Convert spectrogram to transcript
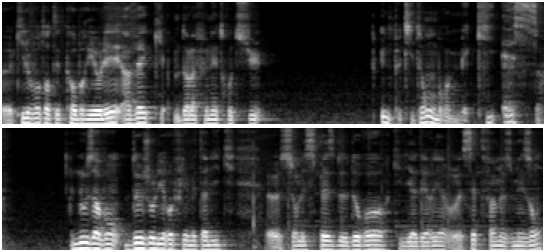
euh, qu'ils vont tenter de cambrioler avec, dans la fenêtre au-dessus, une petite ombre. Mais qui est-ce? Nous avons deux jolis reflets métalliques euh, sur l'espèce d'aurore qu'il y a derrière euh, cette fameuse maison.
